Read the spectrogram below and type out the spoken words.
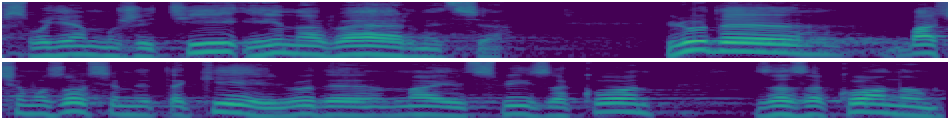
в своєму житті і навернеться. Люди, бачимо, зовсім не такі. Люди мають свій закон за законом.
